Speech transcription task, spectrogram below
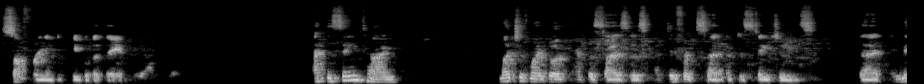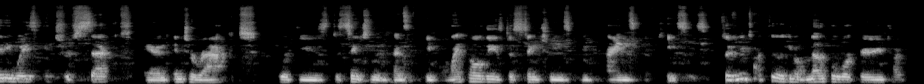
suffering of the people that they interact with. At the same time, much of my book emphasizes a different set of distinctions that in many ways intersect and interact with these distinctions in kinds of people. And I call these distinctions in kinds of cases. So if you talk to you know a medical worker, you talk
